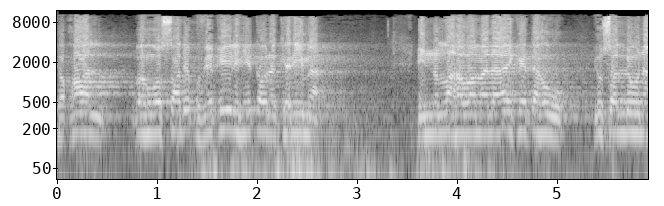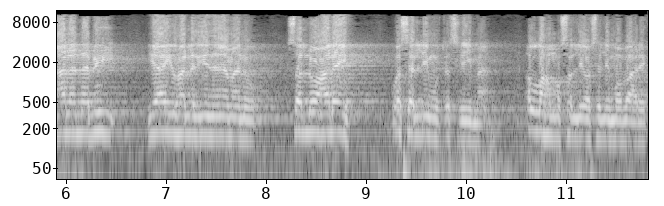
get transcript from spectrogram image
فقال وهو الصادق في قيله قولا كريما. إن الله وملائكته يصلون على النبي. يا أيها الذين آمنوا صلوا عليه وسلموا تسليما. اللهم صل وسلم وبارك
